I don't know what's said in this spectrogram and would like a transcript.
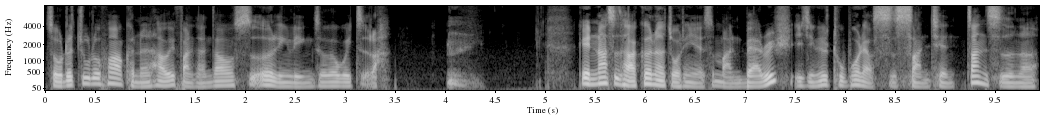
守得住的话，可能还会反弹到四二零零这个位置啦。OK，纳斯达克呢，昨天也是蛮 bearish，已经是突破了十三千，暂时呢，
